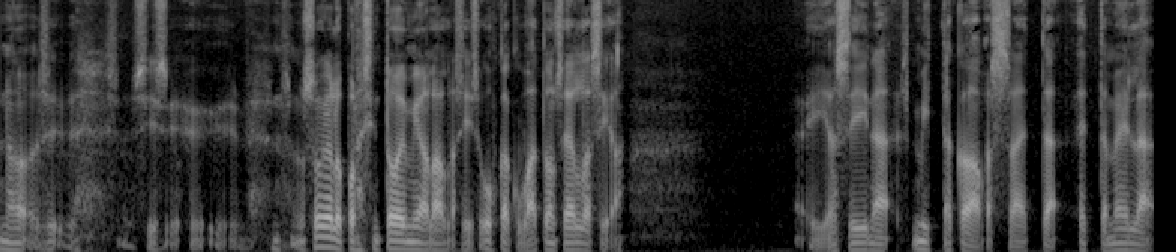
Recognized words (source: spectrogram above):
No siis no, suojelupoliisin toimialalla siis uhkakuvat on sellaisia ja siinä mittakaavassa, että, että meillä,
